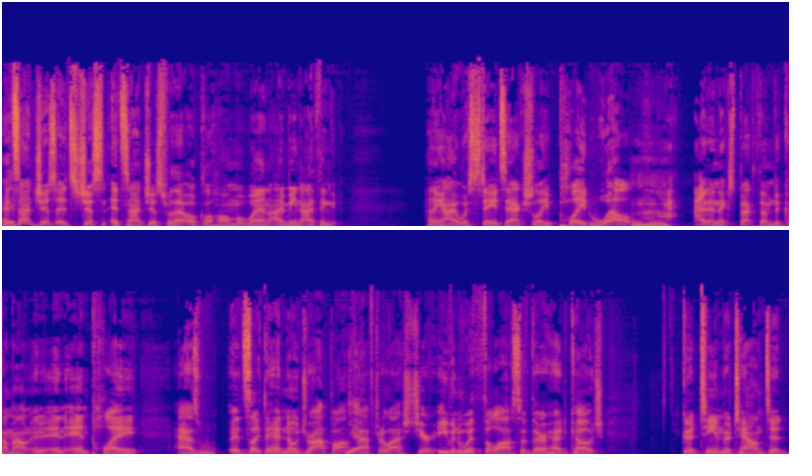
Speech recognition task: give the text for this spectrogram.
It's not just it's just it's not just for that Oklahoma win. I mean, I think I think Iowa State's actually played well. Mm-hmm. I, I didn't expect them to come out and, and, and play as it's like they had no drop off Yeah. after last year, even with the loss of their head coach. Good team, they're talented.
